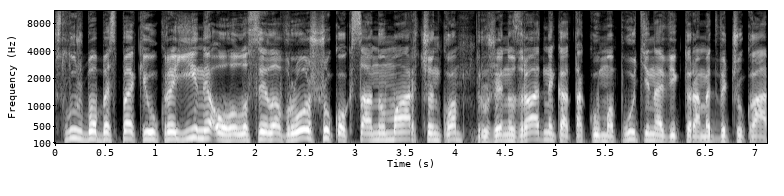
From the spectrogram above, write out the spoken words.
Служба безпеки України оголосила в розшук Оксану Марченко, дружину зрадника та кума Путіна Віктора Медведчука.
